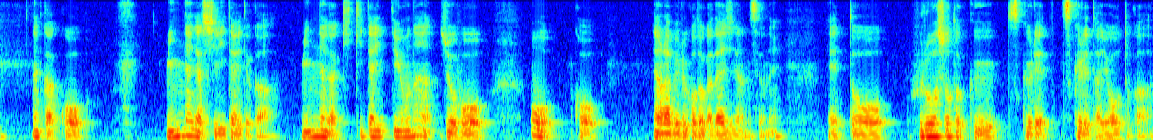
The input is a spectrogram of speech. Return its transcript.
なんかこうみんなが知りたいとかみんなが聞きたいっていうような情報をこう並べることが大事なんですよね。えっと不労所得作れ作れたよとか、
